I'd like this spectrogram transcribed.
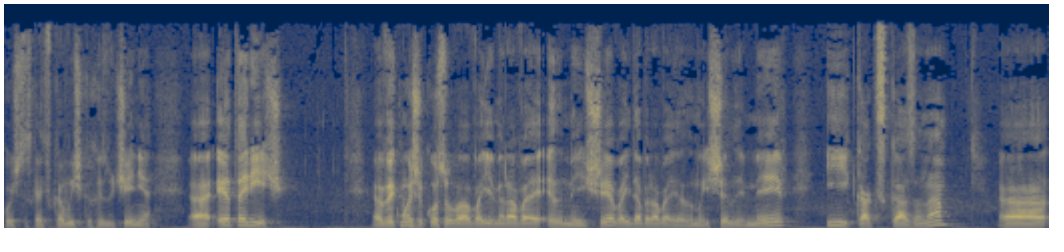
хочется сказать в кавычках изучения, это речь. Век мойши косува воеме равая эл мейше, вайда равая эл мейше мейр. И, как сказано, э,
